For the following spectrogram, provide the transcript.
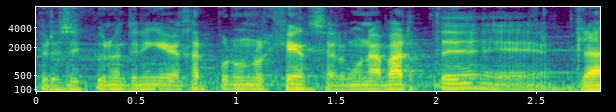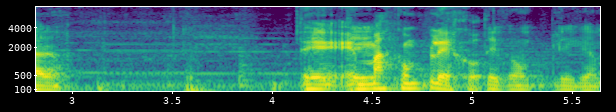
pero si es que uno tiene que viajar por una urgencia a alguna parte, eh, Claro. Te- te- es más complejo. Te complica.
